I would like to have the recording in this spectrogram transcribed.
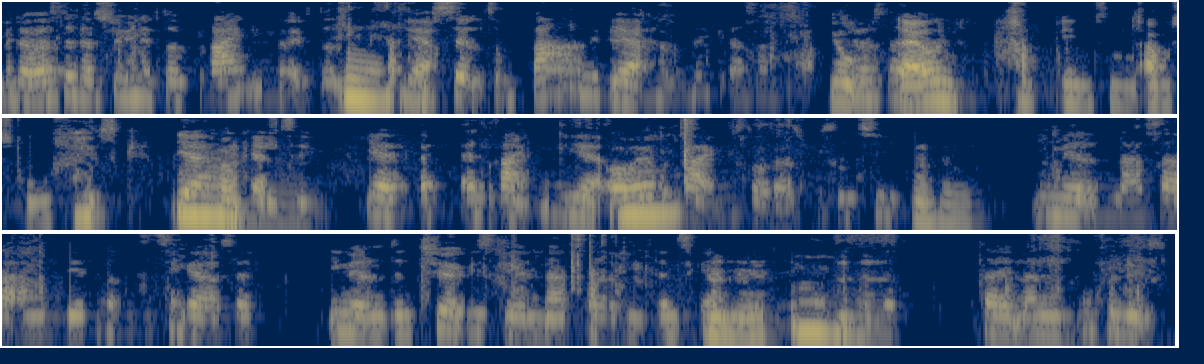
men der er også den der søgen efter drengen og efter Mm. altså, Ja. ja. selv som barn i virkeligheden, ikke? Altså, Jo, Det er også der er jo en, en sådan apostrofisk ja, Mm. opkaldelse. ja, af, af drengen, i Ja. ja. øje på drengen, står der også på side 10, Mm-hmm. imellem Nasser og Ahmed og så tænker jeg også, at imellem den tyrkiske Nasser og den danske Mhm. Ahmed, Mm. altså, der er et eller andet uforløst,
